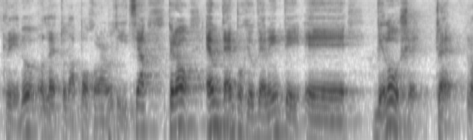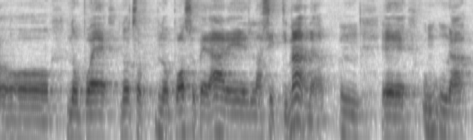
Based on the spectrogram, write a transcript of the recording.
credo, ho letto da poco la notizia, però è un tempo che ovviamente è veloce, cioè no, non, può, non, so, non, può, superare la settimana mm, eh, una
